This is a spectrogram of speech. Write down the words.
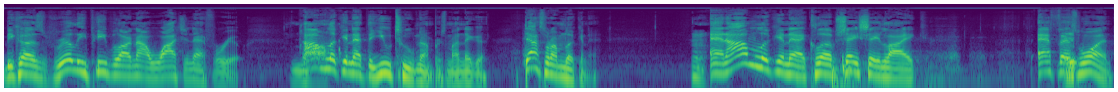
because really people are not watching that for real. I'm looking at the YouTube numbers, my nigga. That's what I'm looking at. Hmm. And I'm looking at Club Shay Shay like FS1.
